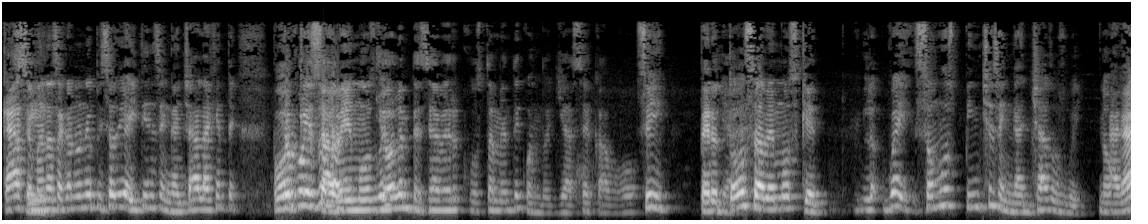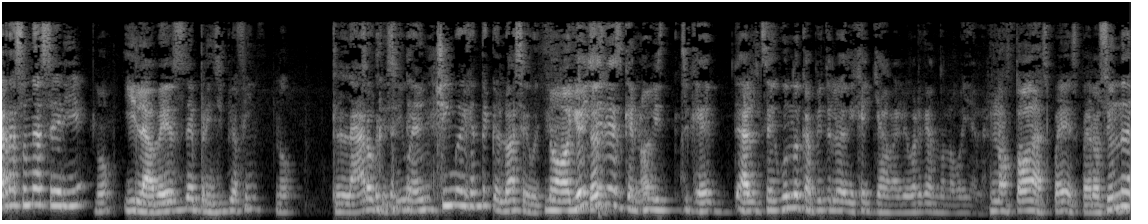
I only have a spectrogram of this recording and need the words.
Cada Sí. semana sacan un episodio y ahí tienes enganchada a la gente. Por Porque eso la- sabemos, güey. Yo lo empecé a ver justamente cuando ya se acabó. Sí, pero Ya. todos sabemos que Güey, somos pinches enganchados, güey. Agarras una serie y la ves de principio a fin. No. Claro que sí, güey. Hay un chingo de gente que lo hace, güey. No, yo hay series que no que al segundo capítulo dije, ya vale, verga, no lo voy a ver. No todas, pues, pero si una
